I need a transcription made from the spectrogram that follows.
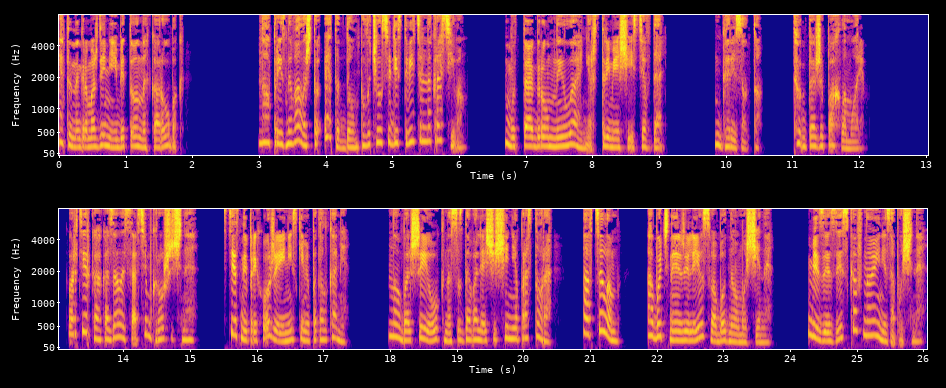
Это нагромождение бетонных коробок. Но признавала, что этот дом получился действительно красивым. Будто огромный лайнер, стремящийся вдаль. К горизонту. Тут даже пахло морем. Квартирка оказалась совсем крошечная, с тесной прихожей и низкими потолками. Но большие окна создавали ощущение простора, а в целом — обычное жилье свободного мужчины. Без изысков, но и не запущенное.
